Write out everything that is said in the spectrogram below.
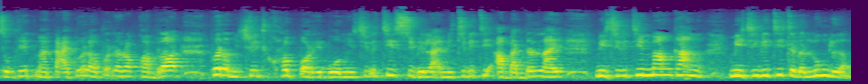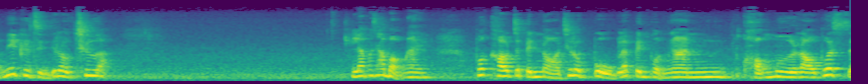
ซูคริสต์มาตายเพื่อเราเพื่อเรารับความรอด เพื่อเรามีชีวิตครบบริบูรณ์มีชีวิตที่สิวิไลมีชีวิตที่อับันเดนไลมีชีวิตที่มั่งคั่ง มีชีวิตที่เจริญรุ่งเรืองนี่คือสิ่งที่เราเชื่อ แล้วพระเจ้าบอกไง พวกเขาจะเป็นหน่อที่เราปลูก และเป็นผลงานของมือเราเพื่อแส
